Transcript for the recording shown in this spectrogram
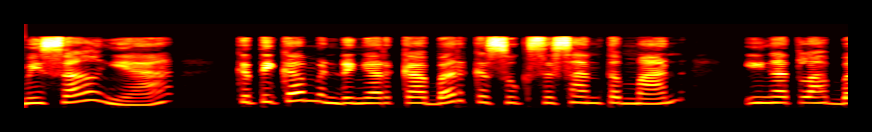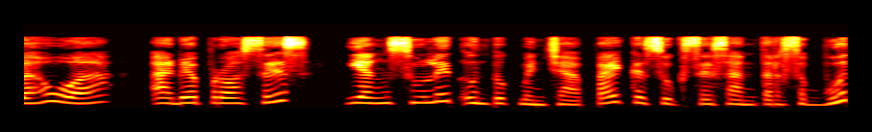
Misalnya, ketika mendengar kabar kesuksesan teman, ingatlah bahwa ada proses yang sulit untuk mencapai kesuksesan tersebut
